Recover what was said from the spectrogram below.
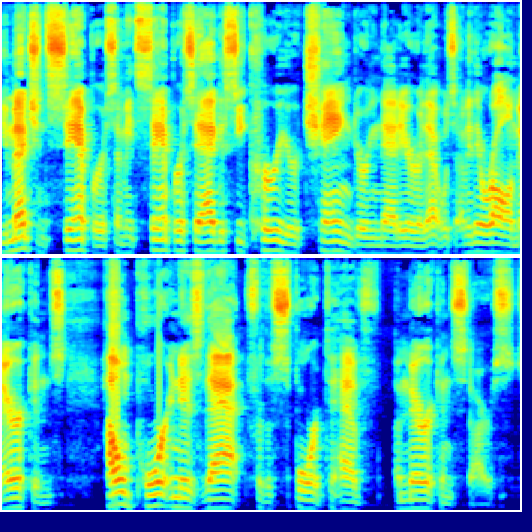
You mentioned Sampras. I mean, Sampras, Agassi, Courier, Chang during that era. That was, I mean, they were all Americans. How important is that for the sport to have American stars?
